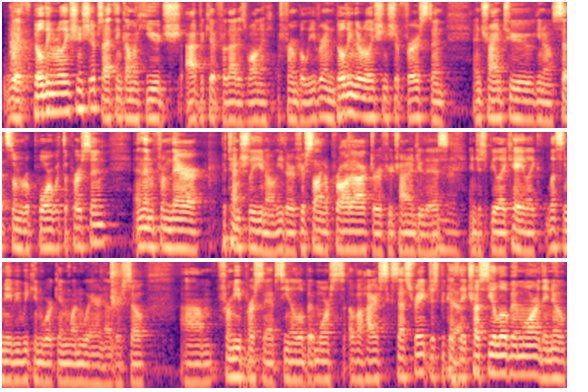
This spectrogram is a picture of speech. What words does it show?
with building relationships. I think I'm a huge advocate for that as well, and a firm believer in building the relationship first and and trying to you know set some rapport with the person, and then from there potentially you know either if you're selling a product or if you're trying to do this Mm-hmm. and just be like hey like listen maybe we can work in one way or another so um, for me personally i've seen a little bit more of a higher success rate just because Yeah. they trust you a little bit more they know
